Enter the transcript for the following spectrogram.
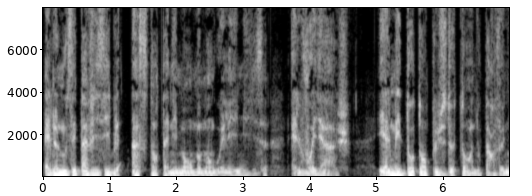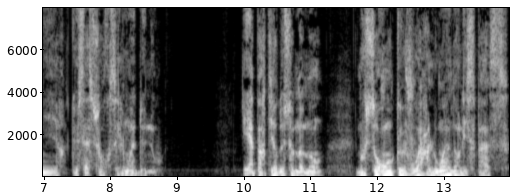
Elle ne nous est pas visible instantanément au moment où elle est émise, elle voyage, et elle met d'autant plus de temps à nous parvenir que sa source est loin de nous. Et à partir de ce moment, nous saurons que voir loin dans l'espace,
